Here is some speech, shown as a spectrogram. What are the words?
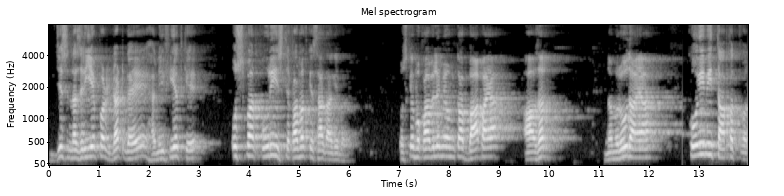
جس نظریے پر ڈٹ گئے حنیفیت کے، اس پر پوری استقامت کے ساتھ آگے بڑھے۔ اس کے مقابلے میں ان کا باپ آیا، آذر، نمرود آیا، کوئی بھی طاقتور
